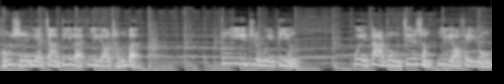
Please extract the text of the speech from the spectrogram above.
同时也降低了医疗成本。中医治胃病，为大众节省医疗费用，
